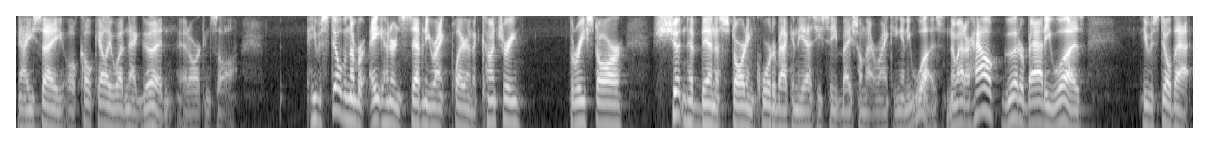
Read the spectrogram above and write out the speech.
Now you say, well, Cole Kelley wasn't that good at Arkansas. He was still the number 870 ranked player in the country, three star. Shouldn't have been a starting quarterback in the SEC based on that ranking, and he was. No matter how good or bad he was, he was still that.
